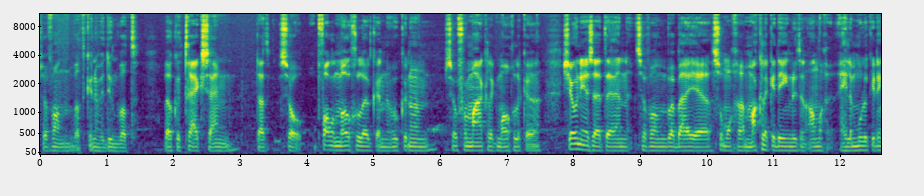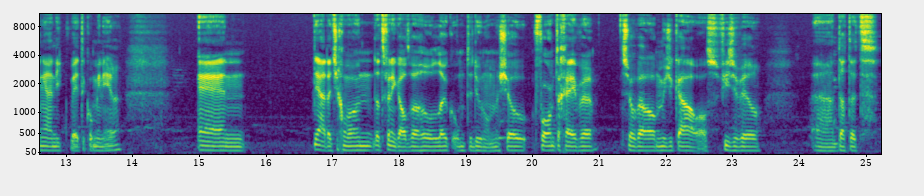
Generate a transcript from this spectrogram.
Zo van, wat kunnen we doen? Wat, welke tracks zijn dat zo opvallend mogelijk? En hoe kunnen we hem zo vermakelijk mogelijke show neerzetten? En zo van, waarbij je sommige makkelijke dingen doet... en andere hele moeilijke dingen en die weet te combineren. En ja, dat je gewoon, dat vind ik altijd wel heel leuk om te doen. Om een show vorm te geven, zowel muzikaal als visueel. eh, dat, het,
